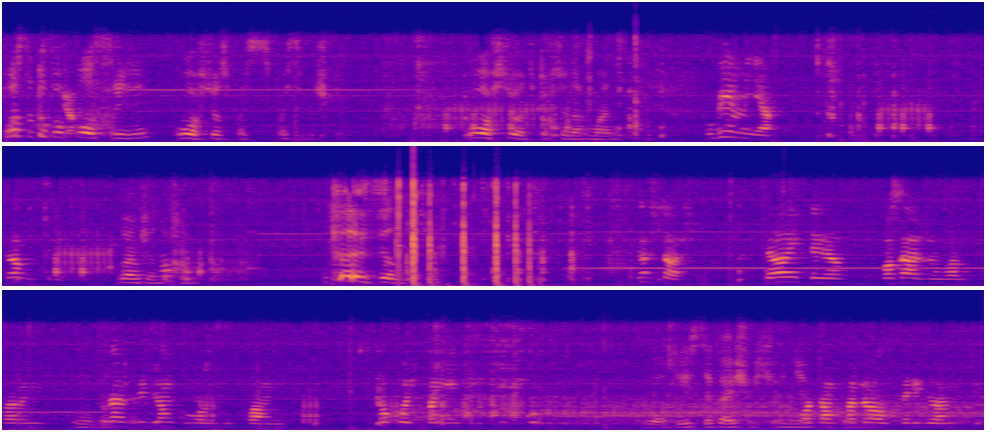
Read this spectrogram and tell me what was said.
Просто тупо в пол стрели. О, все, спасибо, спасибочки. О, все, теперь все нормально. Убей меня. Давай сейчас дохнем. Все, дохнем. Ну что ж, давайте покажем вам пару. Ну, Куда да. ребенку можно заспавнить. Кто хочет понять птичку, Вот, есть такая еще херня. вот там, пожалуйста, ребеночек.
